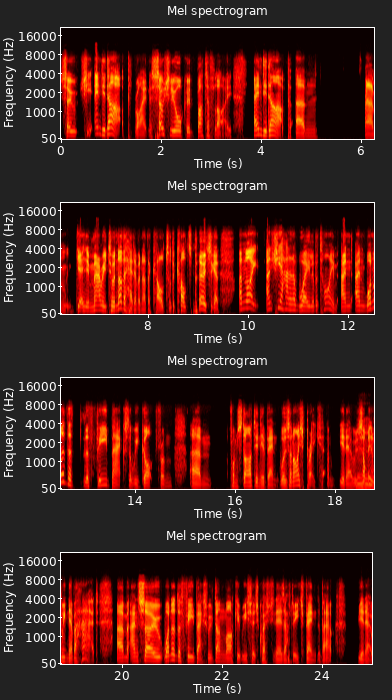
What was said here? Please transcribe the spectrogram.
So she ended up right, a socially awkward butterfly, ended up. Um, um, getting married to another head of another cult, so the cults merged together. And like, and she had a whale of a time. And and one of the the feedbacks that we got from um, from starting the event was an icebreaker. You know, mm. something we'd never had. Um, and so one of the feedbacks we've done market research questionnaires after each event about, you know,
